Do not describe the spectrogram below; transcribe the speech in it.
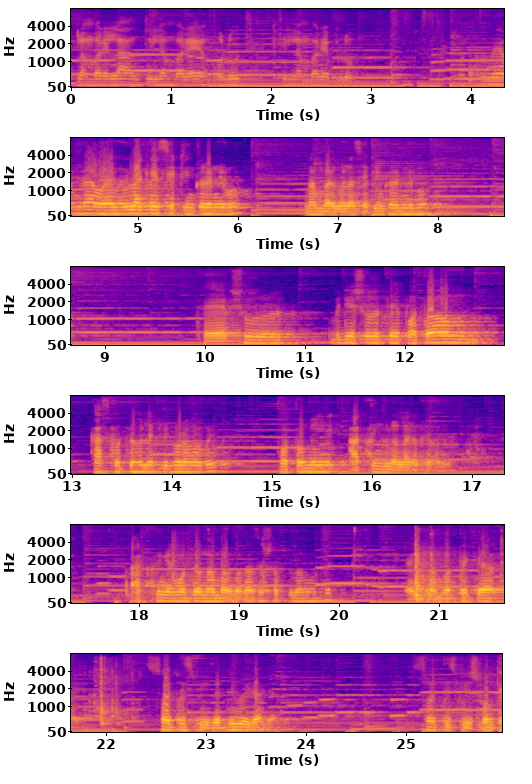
এক নম্বরে লাল, দুই নম্বরে হলুদ, তিন নম্বরে ব্লু। প্রথমে আমরা ওয়্যারগুলোকে সেটিং করে নিব। নাম্বারগুলো সেটিং করে নিব। শুরু ভিডিও শুরুতে প্রথম কাজ করতে হলে কি করা হবে? প্রথমে আর্থিংগুলো লাগাতে হবে। আর্থিং এর মধ্যে নাম্বার বাদ আছে সবগুলোর মধ্যে। এক নম্বর থেকে ছয়ত্রিশ পিসের ডিবিটা ছয়ত্রিশ পিস পর্যন্ত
